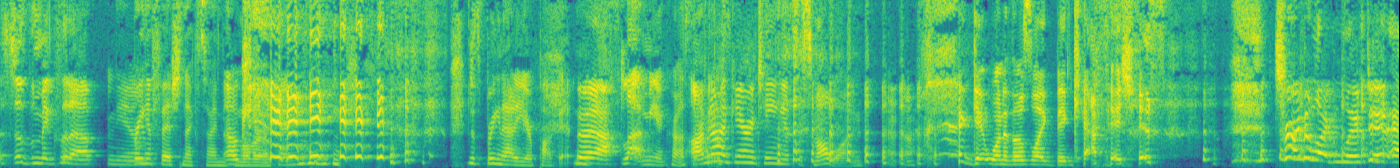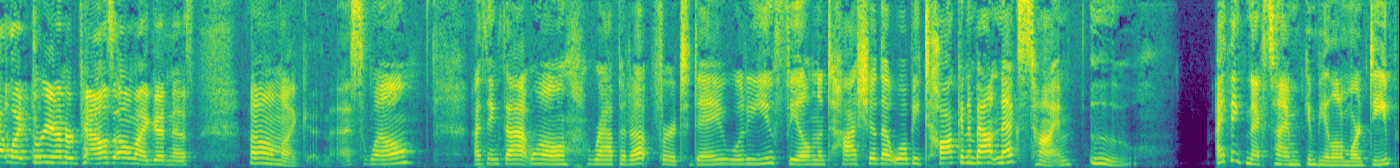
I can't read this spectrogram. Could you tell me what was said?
Let's just mix it up. Yeah. Bring a fish next time you come over, okay? just bring it out of your pocket. Yeah. Slap me across the I'm face. not guaranteeing it's a small one. Get one of those like big catfishes. Trying to like lift it at like 300 pounds. Oh my goodness. Oh my goodness. Well, I think that will wrap it up for today. What do you feel, Natasha, that we'll be talking about next time? Ooh. I think next time can be a little more deep.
